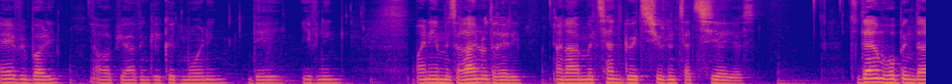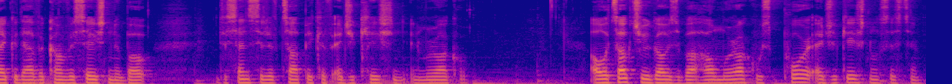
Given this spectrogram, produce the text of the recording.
Hey everybody, I hope you're having a good morning, day, evening. My name is Ryan Udreri and I'm a 10th grade student at CIS. Today I'm hoping that I could have a conversation about the sensitive topic of education in Morocco. I will talk to you guys about how Morocco's poor educational system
